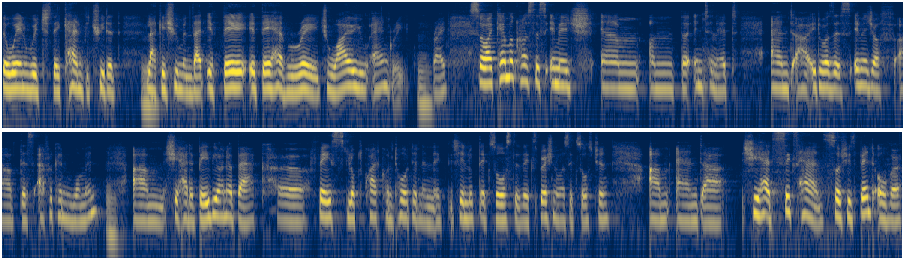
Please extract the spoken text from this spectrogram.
the way in which they can be treated mm. like a human that if they if they have rage why are you angry mm. right so i came across this image um, on the internet and uh, it was this image of uh, this African woman. Mm. Um, she had a baby on her back. Her face looked quite contorted and she looked exhausted. The expression was exhaustion. Um, and uh, she had six hands, so she's bent over,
